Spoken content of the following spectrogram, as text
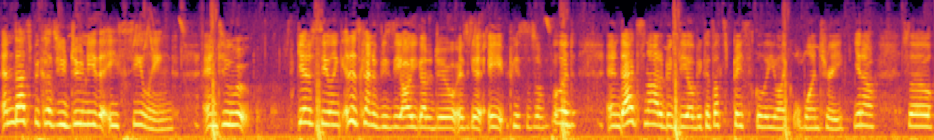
And that's because you do need a ceiling. And to get a ceiling, it is kind of easy. All you gotta do is get eight pieces of wood, and that's not a big deal because that's basically like one tree, you know? So,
